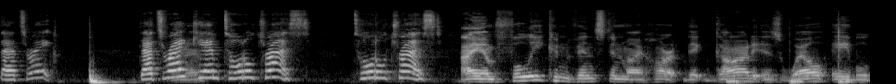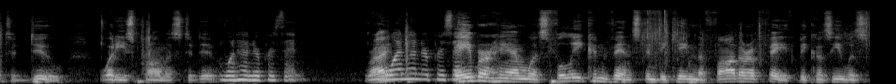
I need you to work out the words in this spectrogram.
That's right. That's right, Amen. Kim. Total trust. Total trust. I am fully convinced in my heart that God is well able to do what He's promised to do. 100%. Right? 100%. Abraham was fully convinced and became the father of faith because he was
